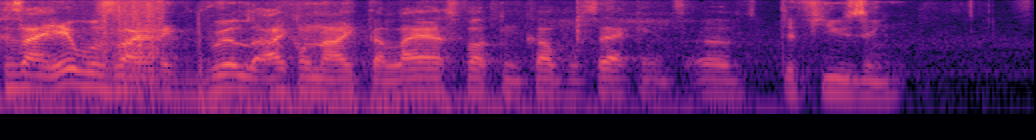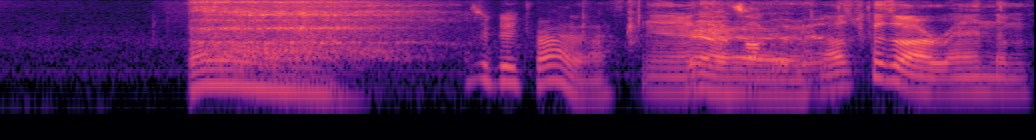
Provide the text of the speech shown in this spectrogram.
Cause like it was like really like on like the last fucking couple seconds of diffusing. Oh, That's a good try though. Yeah, yeah, it's all yeah, good, yeah. that was because of our random.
